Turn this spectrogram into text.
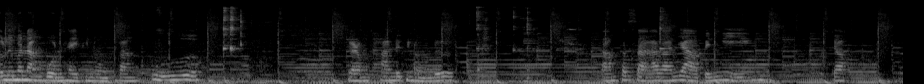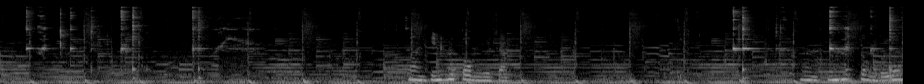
ก็เลยมานั่งบนให้พี่น้องฟังเอออย่ารำคาญด้วยพี่น้องเด้อตามภาษาร้านยาเป็นงี้เองจ้ะนั่งกินข้าวต้มอยู่จ้ะอืมกินข้าวต้มไปเลย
